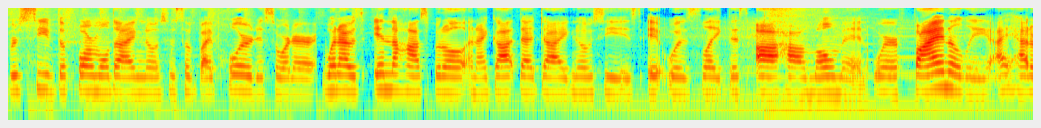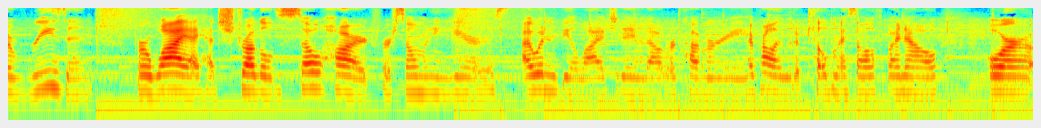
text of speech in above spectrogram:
received the formal diagnosis of bipolar disorder. When I was in the hospital and I got that diagnosis, it was like this aha moment where finally I had a reason for why I had struggled so hard for so many years. I wouldn't be alive today without recovery. I probably would have killed myself by now or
